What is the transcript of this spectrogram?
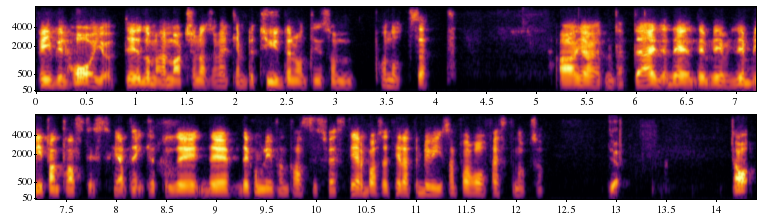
vi vill ha ju. Det är de här matcherna som verkligen betyder någonting som på något sätt. Ja, jag vet inte. Det, det, det, blir, det blir fantastiskt helt enkelt och det, det, det kommer bli en fantastisk fest. Det gäller bara att se till att det blir vi som får ha festen också. Ja. Ja.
